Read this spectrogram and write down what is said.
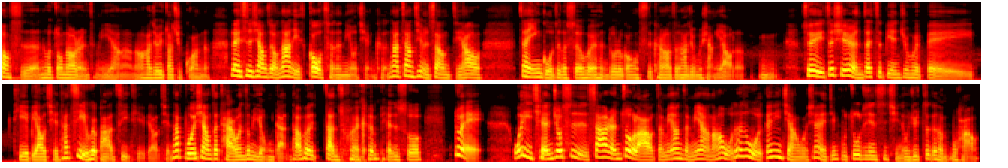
撞死人或撞到人怎么样啊？然后他就被抓去关了。类似像这种，那你构成了你有前科。那这样基本上只要在英国这个社会，很多的公司看到这个，他就不想要了。嗯，所以这些人在这边就会被贴标签，他自己也会把他自己贴标签。他不会像在台湾这么勇敢，他会站出来跟别人说：“对，我以前就是杀人坐牢，怎么样怎么样。”然后我，但是我跟你讲，我现在已经不做这件事情了。我觉得这个很不好。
